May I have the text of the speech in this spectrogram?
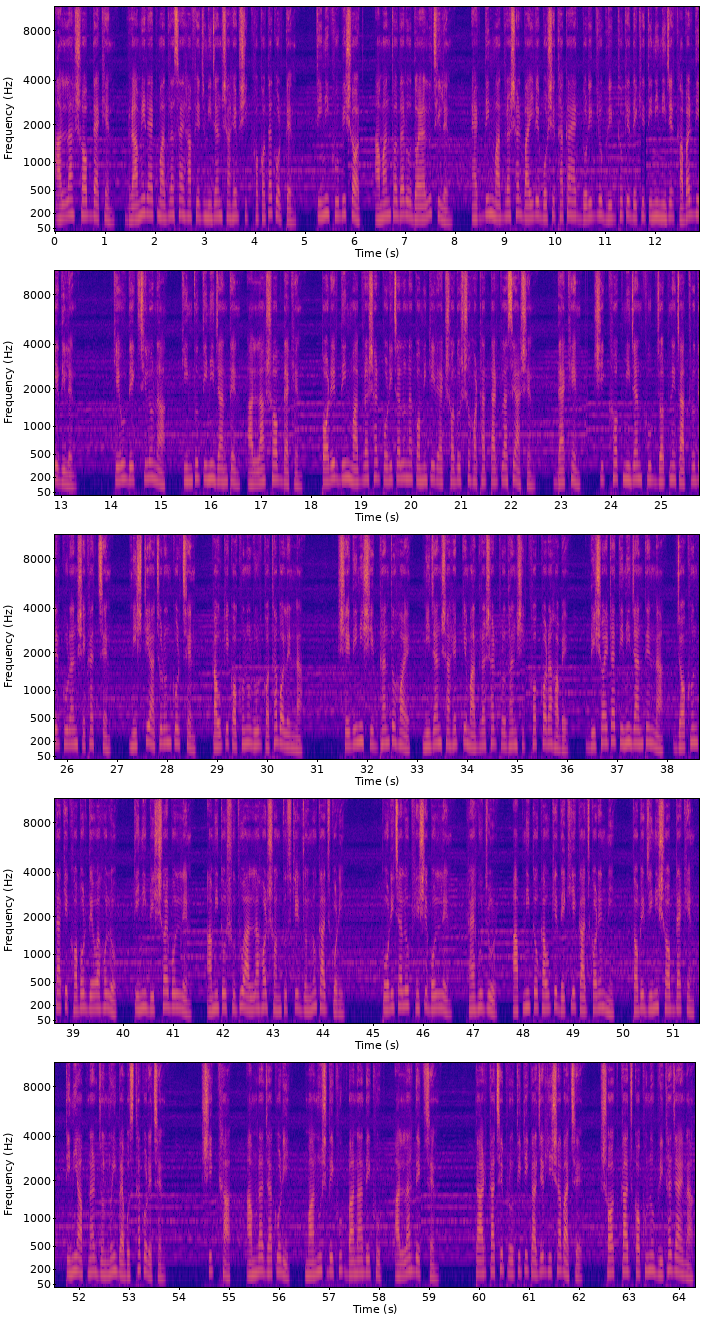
আল্লাহ সব দেখেন। গ্রামের এক মাদ্রাসায় হাফেজ মিজান সাহেব শিক্ষকতা করতেন। তিনি খুবই সৎ, আমান্তদার ও দয়ালু ছিলেন। একদিন মাদ্রাসার বাইরে বসে থাকা এক দরিদ্র বৃদ্ধকে দেখে তিনি নিজের খাবার দিয়ে দিলেন। কেউ দেখছিল না, কিন্তু তিনি জানতেন, আল্লাহ সব দেখেন। পরের দিন মাদ্রাসার পরিচালনা কমিটির এক সদস্য হঠাৎ তার ক্লাসে আসেন। দেখেন, শিক্ষক মিজান খুব যত্নে ছাত্রদের কোরআন শেখাচ্ছেন, মিষ্টি আচরণ করছেন কাউকে কখনো রুর কথা বলেন না। সেদিনই সিদ্ধান্ত হয়, মিজান সাহেবকে মাদ্রাসার প্রধান শিক্ষক করা হবে। বিষয়টা তিনি জানতেন না, যখন তাকে খবর দেওয়া হলো, তিনি বিস্ময় বললেন, আমি তো শুধু আল্লাহর সন্তুষ্টির জন্য কাজ করি। পরিচালক হেসে বললেন হ্যাঁ হুজুর, আপনি তো কাউকে দেখিয়ে কাজ করেননি, তবে যিনি সব দেখেন, তিনি আপনার জন্যই ব্যবস্থা করেছেন। শিক্ষা, আমরা যা করি, মানুষ দেখুক বা না দেখুক আল্লাহ দেখছেন। তার কাছে প্রতিটি কাজের হিসাব আছে। সৎ কাজ কখনো বৃথা যায় না।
